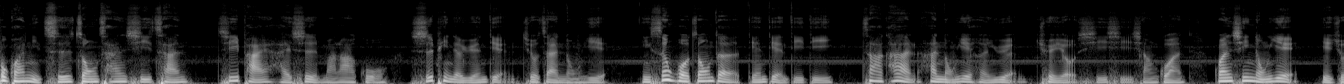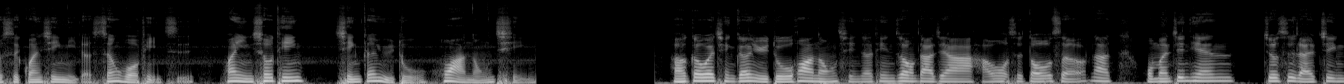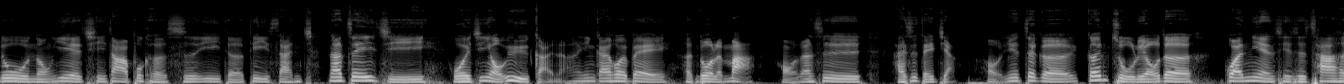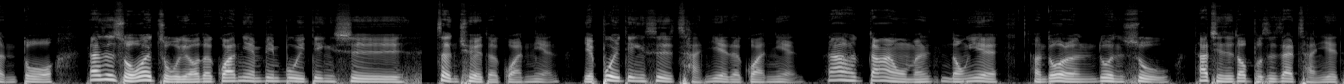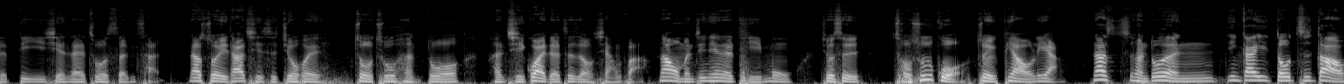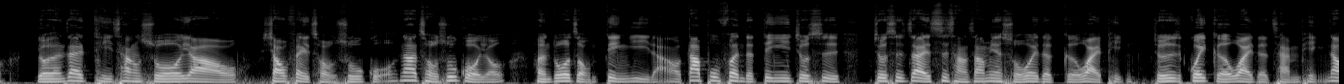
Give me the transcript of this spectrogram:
不管你吃中餐、西餐、鸡排还是麻辣锅，食品的原点就在农业。你生活中的点点滴滴，乍看和农业很远，却又息息相关。关心农业，也就是关心你的生活品质。欢迎收听《情根与读化农情》。好，各位《情根与读化农情》的听众，大家好，我是 Doser。那我们今天。就是来进入农业七大不可思议的第三集。那这一集我已经有预感了，应该会被很多人骂哦，但是还是得讲哦，因为这个跟主流的观念其实差很多。但是所谓主流的观念，并不一定是正确的观念，也不一定是产业的观念。那当然，我们农业很多人论述，它其实都不是在产业的第一线在做生产。那所以他其实就会做出很多很奇怪的这种想法。那我们今天的题目就是丑蔬果最漂亮。那很多人应该都知道，有人在提倡说要消费丑蔬果。那丑蔬果有很多种定义啦，哦，大部分的定义就是就是在市场上面所谓的格外品，就是规格外的产品。那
